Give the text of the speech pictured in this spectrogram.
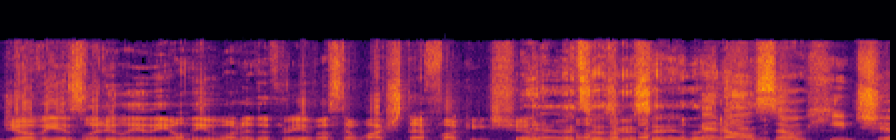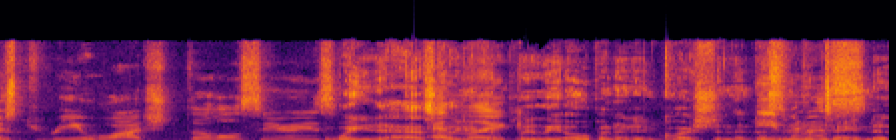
Jovi is literally the only one of the three of us that watched that fucking show. yeah, that's what I was gonna say. Like, and also, he just rewatched the whole series. way to ask and, like, a completely open-ended question that doesn't even as- pertain to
